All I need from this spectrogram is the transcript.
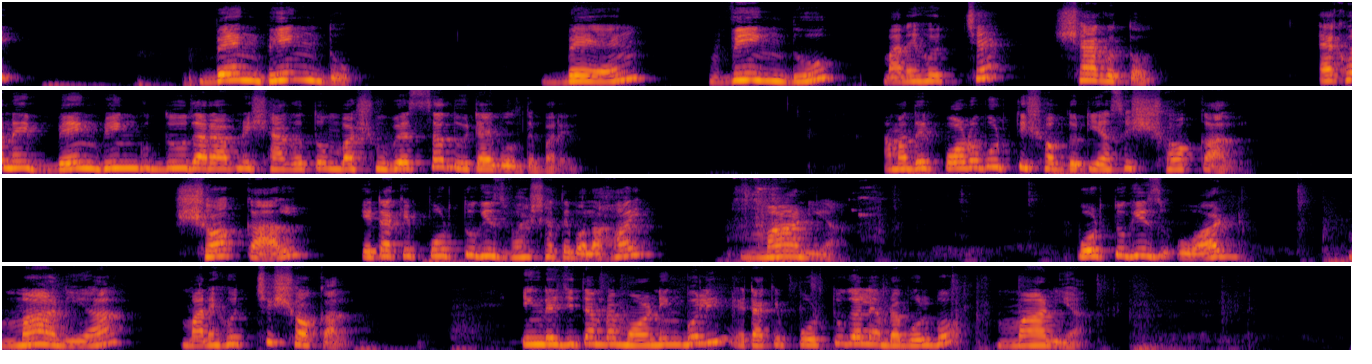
বেং ভিংদু বেং ভিংদু মানে হচ্ছে স্বাগতম। এখন এই বেং ভিংদু দ্বারা আপনি স্বাগতম বা শুভেচ্ছা দুইটাই বলতে পারেন। আমাদের পরবর্তী শব্দটি আছে সকাল। সকাল এটাকে পর্তুগিজ ভাষাতে বলা হয় মানিয়া। পর্তুগিজ ওয়ার্ড মানিয়া মানে হচ্ছে সকাল। ইংরেজিতে আমরা মর্নিং বলি, এটাকে পর্তুগালে আমরা বলব মানিয়া।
